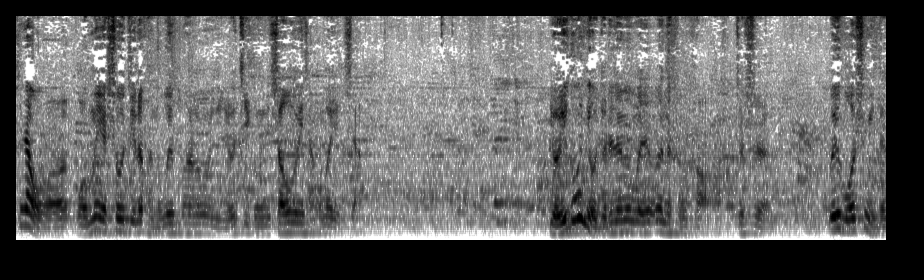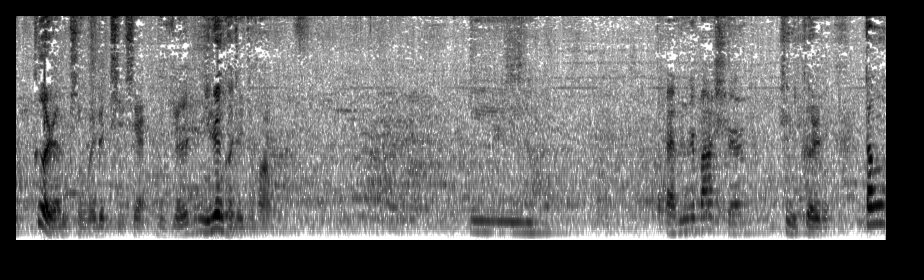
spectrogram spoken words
现在我我们也收集了很多微博上的问题，有几个问题稍微想问一下。有一个问题我觉得真的问问的很好，就是微博是你的个人品味的体现，你觉得你认可这句话吗？嗯，百分之八十，是你个人。当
